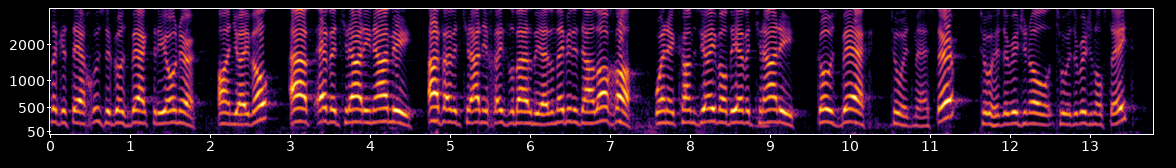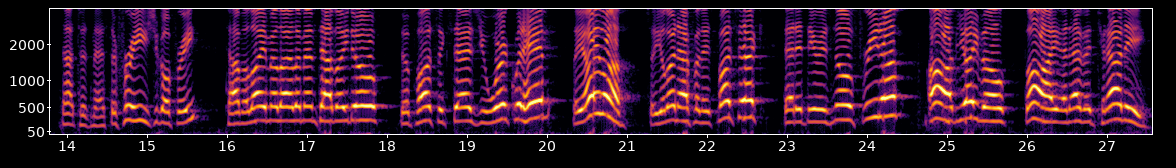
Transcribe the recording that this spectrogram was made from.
like a steachuza goes back to the owner on Yovel, af eved kirani nami, af eved kirani chayz Maybe there's a halacha when it comes Yovel, the eved kirani goes back to his master, to his original to his original state, not to his master. Free, he should go free. The pasuk says you work with him. So you learn out from this pasuk that if there is no freedom of Yovel by an Eved Kanani.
